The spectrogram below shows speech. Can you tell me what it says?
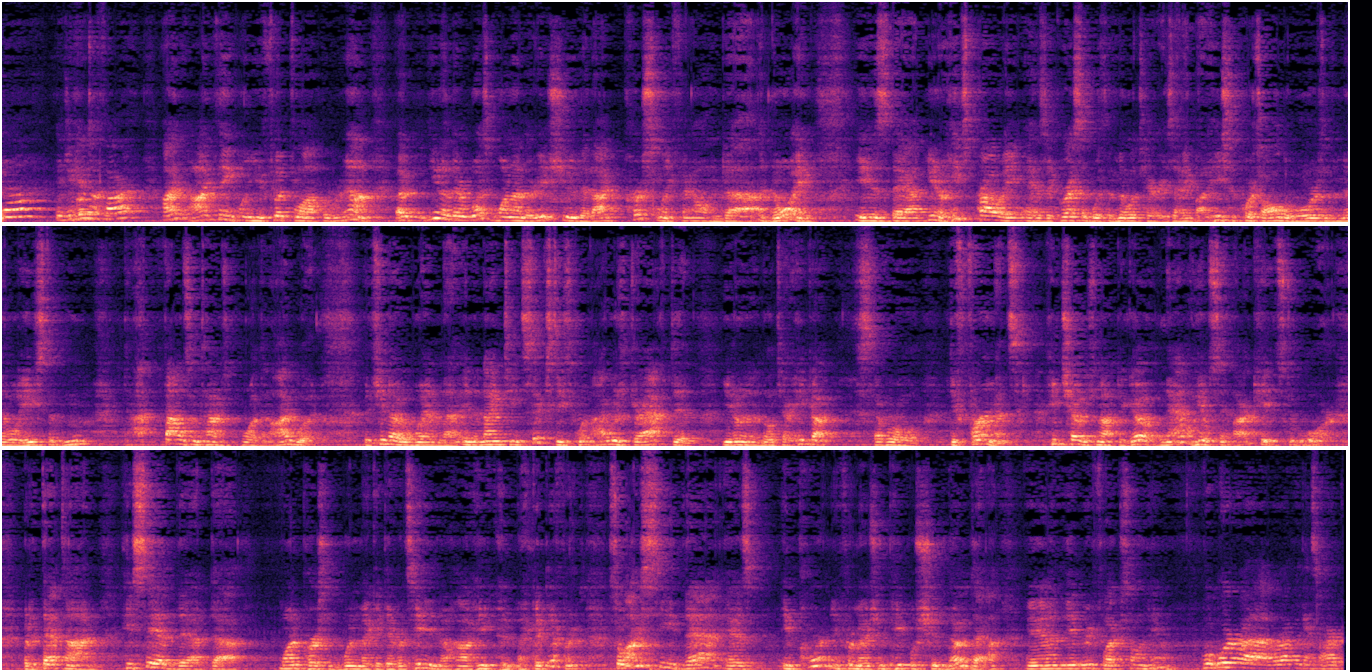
Though? Did you go too far? I, I think when you flip flop around, uh, you know, there was one other issue that I personally found uh, annoying is that, you know, he's probably as aggressive with the military as anybody. He supports all the wars in the Middle East a thousand times more than I would. But, you know, when uh, in the 1960s, when I was drafted, you know, in the military, he got several deferments. He chose not to go. Now he'll send our kids to war. But at that time, he said that uh, one person wouldn't make a difference. He didn't know how he could make a difference. So I see that as important information. People should know that, and it reflects on him. We're, uh, we're up against a hard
